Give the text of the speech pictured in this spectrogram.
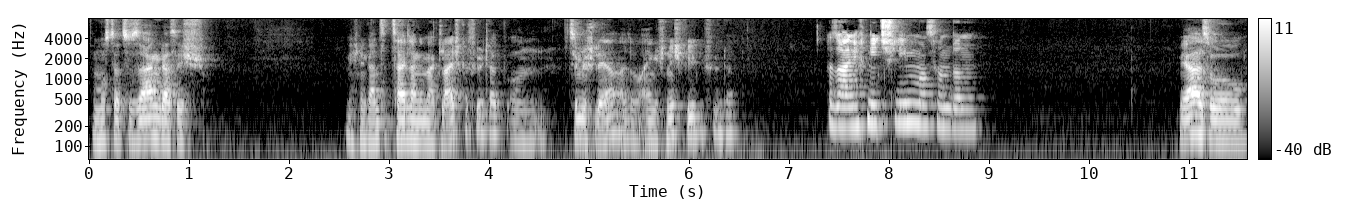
Ich muss dazu sagen, dass ich mich eine ganze Zeit lang immer gleich gefühlt habe und ziemlich leer, also eigentlich nicht viel gefühlt habe. Also eigentlich nicht schlimmer, sondern. Ja, also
